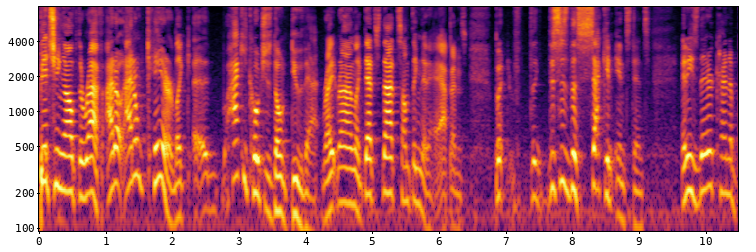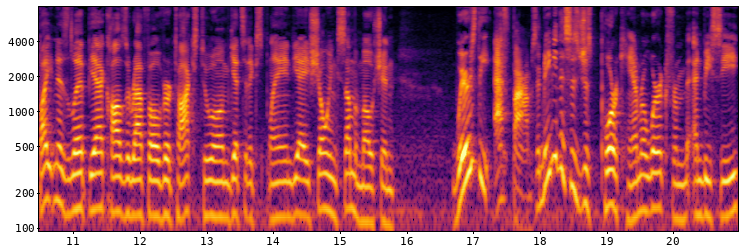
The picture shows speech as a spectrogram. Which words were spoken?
bitching out the ref. I don't I don't care. Like uh, hockey coaches don't do that, right, Ron? Like that's not something that happens. But this is the second instance. And he's there kind of biting his lip. Yeah, calls the ref over, talks to him, gets it explained. Yeah, he's showing some emotion. Where's the F bombs? And maybe this is just poor camera work from NBC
